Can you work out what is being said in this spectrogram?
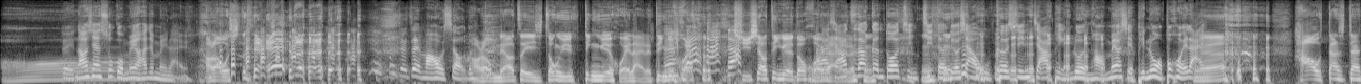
哦，对，然后现在蔬果没有，他就没来。好了，我是我觉得这也蛮好笑的。好了，我们聊到这里，终于订阅回来了，订阅回来了，取消订阅都回来了。想要知道更多，请记得留下五颗星加评论哈。没有写评论，我不回来。好，但是但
